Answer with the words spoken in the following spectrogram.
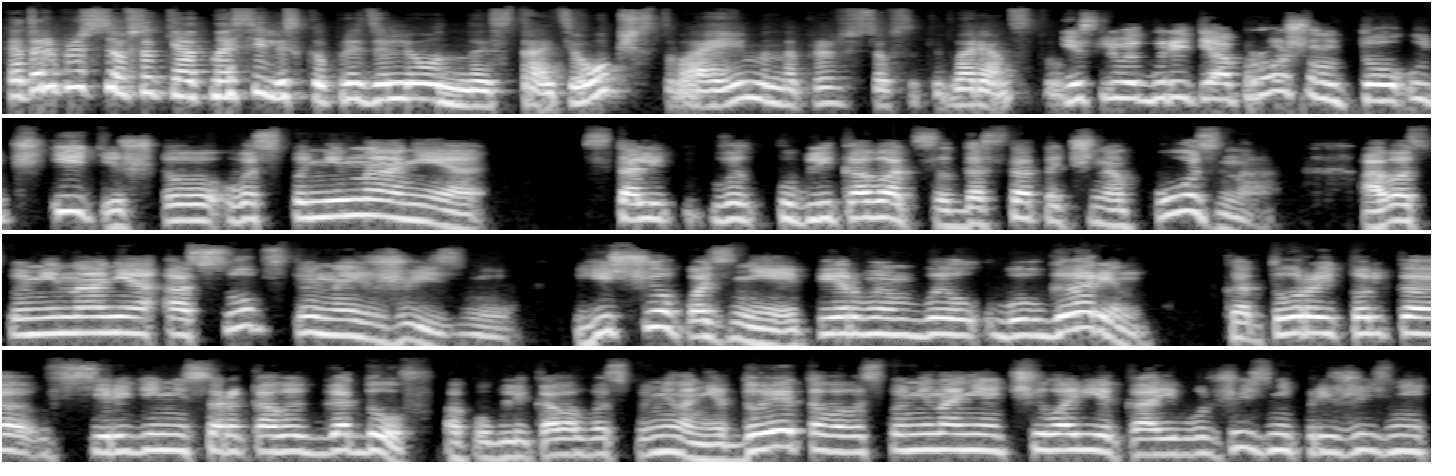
которые, прежде всего, все-таки относились к определенной страте общества, а именно, прежде всего, все-таки дворянству. Если вы говорите о прошлом, то учтите, что воспоминания стали публиковаться достаточно поздно, а воспоминания о собственной жизни – еще позднее первым был Булгарин, который только в середине 40-х годов опубликовал воспоминания. До этого воспоминания человека о его жизни при жизни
